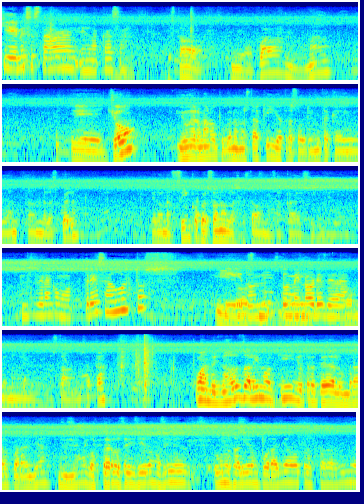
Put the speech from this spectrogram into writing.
¿quiénes estaban en la casa? Estaba mi papá, mi mamá, eh, yo y un hermano que bueno no está aquí y otra sobrinita que están de la escuela. Eran unas cinco personas las que estábamos acá ese día. Entonces eran como tres adultos y, dos, menores de edad. Dos menores estábamos acá. Cuando nosotros salimos aquí, yo traté de alumbrar para allá. Los perros se hicieron así, unos salieron por allá, otros para arriba.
